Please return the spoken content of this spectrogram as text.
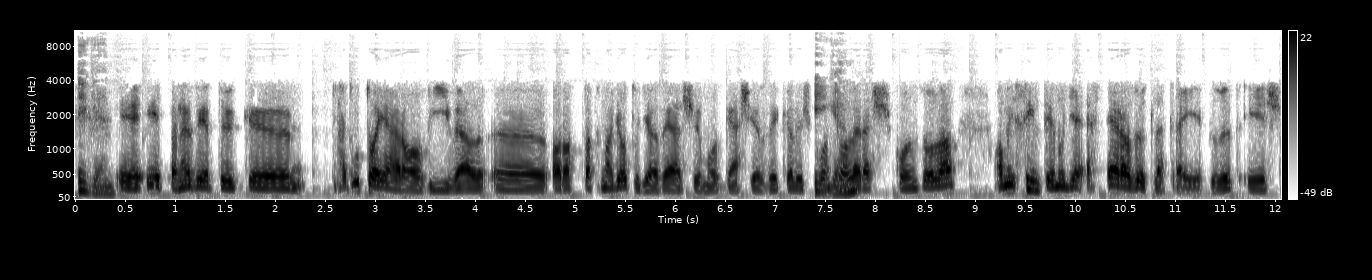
Igen. Éppen ezért ők hát utoljára a Wii-vel ö, arattak nagyot, ugye az első mozgásérzékelős kontrolleres konzollal, ami szintén ugye ezt, erre az ötletre épült, és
